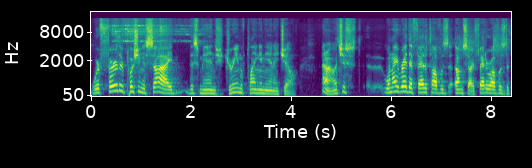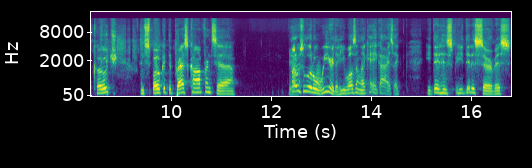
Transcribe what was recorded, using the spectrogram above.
we're further pushing aside this man's dream of playing in the NHL. I don't know. It's just when I read that Fedotov was, I'm sorry, Fedorov was the coach and spoke at the press conference. Uh, yeah. thought it was a little weird that he wasn't like, "Hey guys, like he did his he did his service.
